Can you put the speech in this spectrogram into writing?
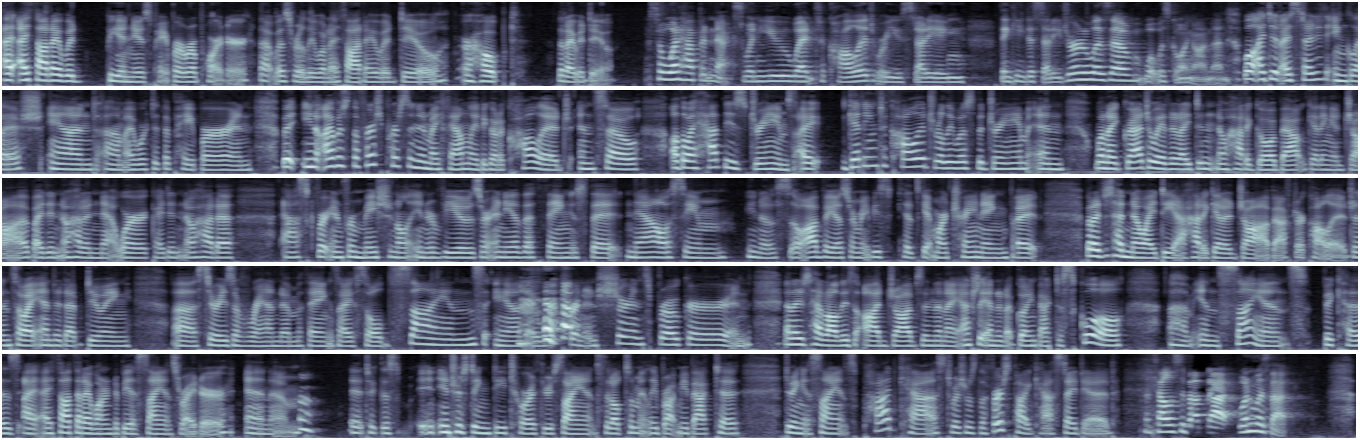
I, I thought I would be a newspaper reporter. That was really what I thought I would do or hoped that I would do. So, what happened next when you went to college? Were you studying thinking to study journalism? What was going on then? Well, I did. I studied English and um, I worked at the paper. And but you know, I was the first person in my family to go to college, and so although I had these dreams, I getting to college really was the dream. And when I graduated, I didn't know how to go about getting a job. I didn't know how to network. I didn't know how to ask for informational interviews or any of the things that now seem you know so obvious or maybe kids get more training but but i just had no idea how to get a job after college. And so i ended up doing a series of random things. I sold signs and i worked for an insurance broker and and i just had all these odd jobs. And then i actually ended up going back to school um, in science because I, I, thought that i wanted to be a science writer. And um, huh it took this interesting detour through science that ultimately brought me back to doing a science podcast, which was the first podcast I did. And tell us about that. When was that?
